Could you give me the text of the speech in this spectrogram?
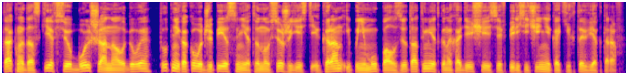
Так на доске все больше аналоговые, тут никакого GPS нет, но все же есть экран, и по нему ползет отметка, находящаяся в пересечении каких-то векторов.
